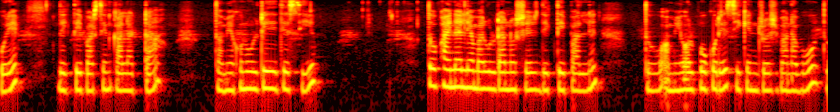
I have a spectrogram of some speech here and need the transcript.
করে। দেখতেই পারছেন কালারটা। তো আমি এখন উল্টে দিতেছি। তো ফাইনালি আমার উল্টানো শেষ, দেখতেই পারলেন। তো আমি অল্প করে চিকেন রস বানাবো। তো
